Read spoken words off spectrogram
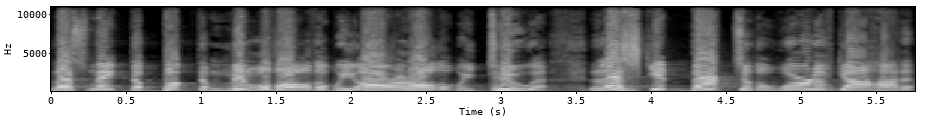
let's make the book the middle of all that we are and all that we do. Let's get back to the Word of God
